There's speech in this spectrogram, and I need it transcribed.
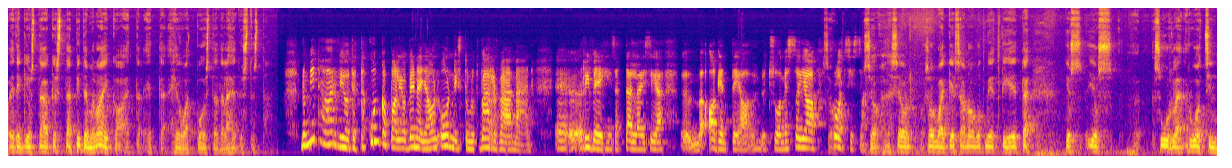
etenkin jos tämä kestää pitemmän aikaa, että, että he ovat pois täältä lähetystöstä. No mitä arvioit, että kuinka paljon Venäjä on onnistunut värväämään riveihinsä tällaisia agentteja nyt Suomessa ja se on, Ruotsissa? Se on, se, on, se on vaikea sanoa, mutta miettii, että jos, jos suurle, Ruotsin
